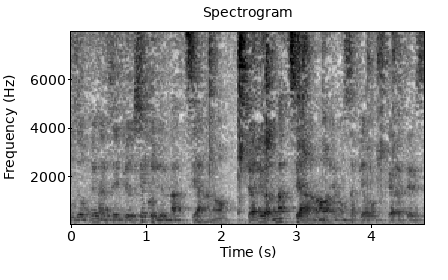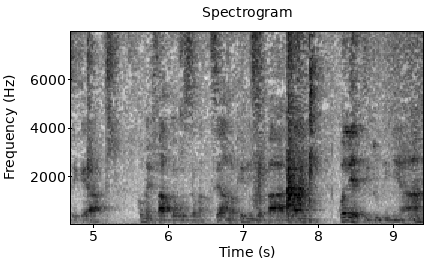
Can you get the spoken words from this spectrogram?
uso prima l'esempio, si accoglie il marziano, cioè arriva il marziano e non sappiamo che caratteristiche ha. Come è fatto questo marziano? Che lingue parla? Quali attitudini ha?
